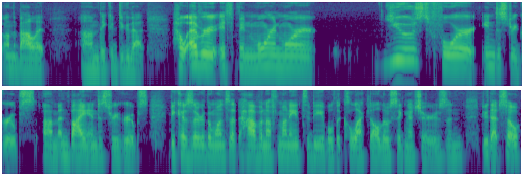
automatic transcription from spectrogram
on the ballot. Um, they could do that. However, it's been more and more used for industry groups um, and by industry groups because they're the ones that have enough money to be able to collect all those signatures and do that. So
